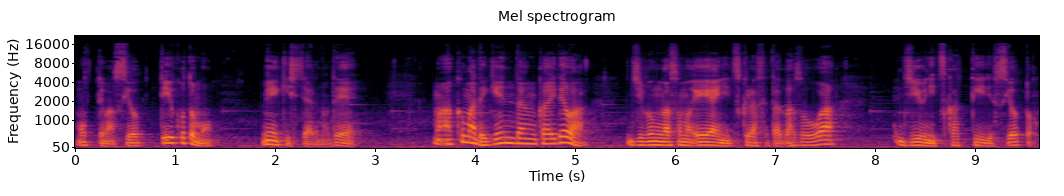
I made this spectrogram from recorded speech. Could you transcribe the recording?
持ってますよっていうことも明記してあるので、まあ、あくまで現段階では自分がその AI に作らせた画像は自由に使っていいですよと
